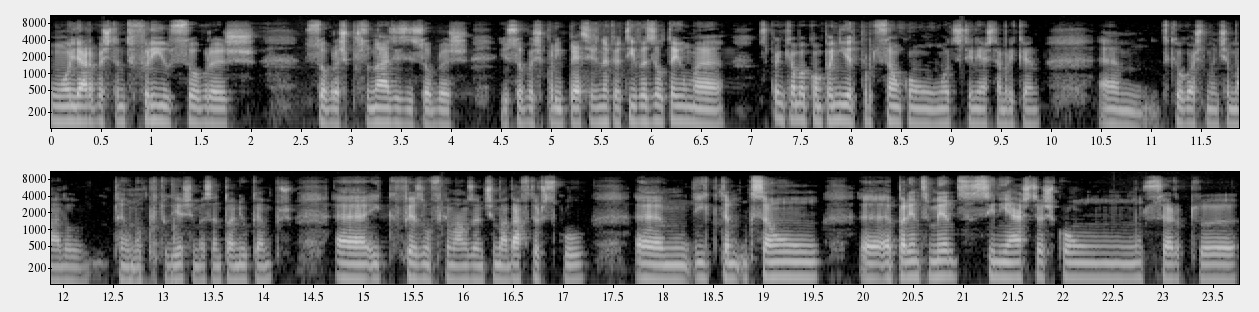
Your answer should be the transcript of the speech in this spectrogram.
um olhar bastante frio sobre as, sobre as personagens e sobre as, e sobre as peripécias narrativas. Ele tem uma, suponho que é uma companhia de produção com um outro cineasta americano, um, de que eu gosto muito, chamado, tem um nome português, chama-se António Campos, uh, e que fez um filme há uns anos chamado After School, um, e que, que são uh, aparentemente cineastas com um certo uh,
